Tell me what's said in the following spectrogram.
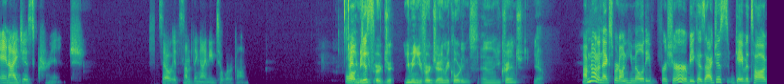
and I just cringe. So it's something I need to work on. Well, You mean just you've heard you mean you've heard Joan recordings and you cringe? Yeah. I'm not an expert on humility for sure because I just gave a talk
